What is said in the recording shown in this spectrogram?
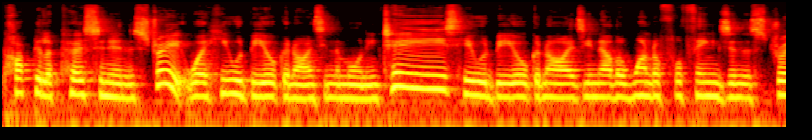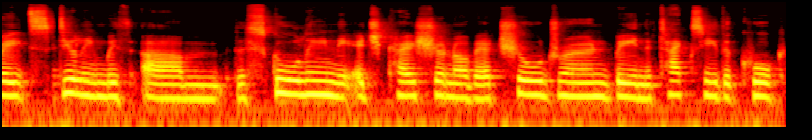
popular person in the street where he would be organising the morning teas, he would be organising other wonderful things in the streets, dealing with um, the schooling, the education education of our children, being the taxi, the cook,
